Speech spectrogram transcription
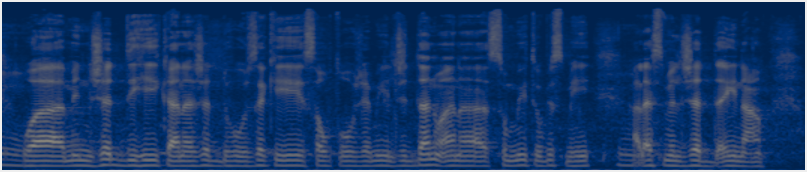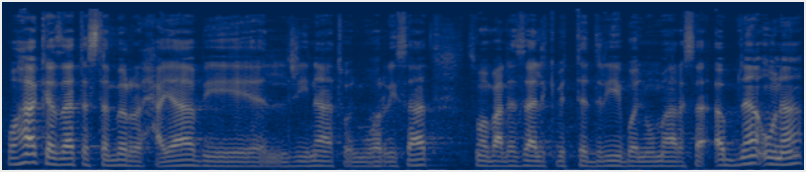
ومن جده كان جده زكي صوته جميل جدا وأنا سميت باسمه على اسم الجد. أي نعم. وهكذا تستمر الحياة بالجينات والمورثات ثم بعد ذلك بالتدريب والممارسة. أبناؤنا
